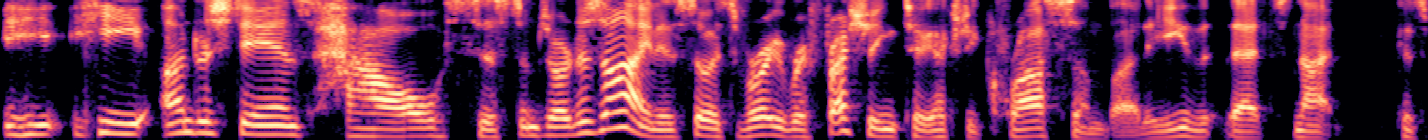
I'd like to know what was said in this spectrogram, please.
he he understands how systems are designed, and so it's very refreshing to actually cross somebody that's not because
